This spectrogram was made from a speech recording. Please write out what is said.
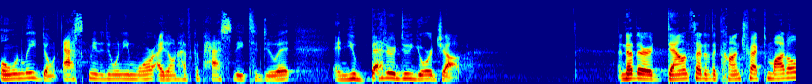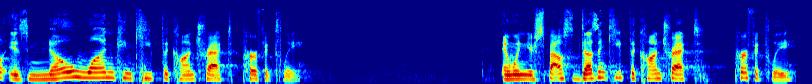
only, don't ask me to do any more, I don't have capacity to do it, and you better do your job. Another downside of the contract model is no one can keep the contract perfectly. And when your spouse doesn't keep the contract perfectly,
